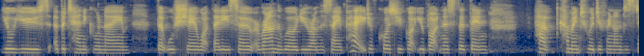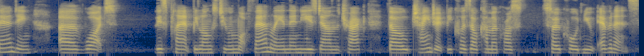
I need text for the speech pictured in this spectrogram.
you'll use a botanical name that will share what that is. So around the world, you're on the same page. Of course, you've got your botanists that then have come into a different understanding of what this plant belongs to in what family, and then years down the track, they'll change it because they'll come across so called new evidence.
